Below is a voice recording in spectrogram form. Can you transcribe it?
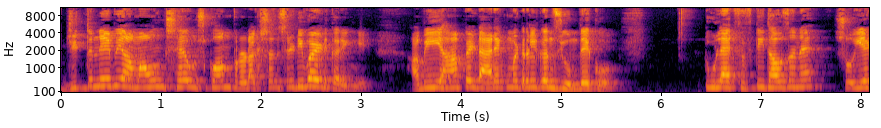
जितने भी अमाउंट्स है, उसको हम प्रोडक्शन से डिवाइड करेंगे। अभी यहाँ पे डायरेक्ट मटेरियल कंज्यूम देखो टू लैख फिफ्टी थाउज़ेंड है। सो so, ये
